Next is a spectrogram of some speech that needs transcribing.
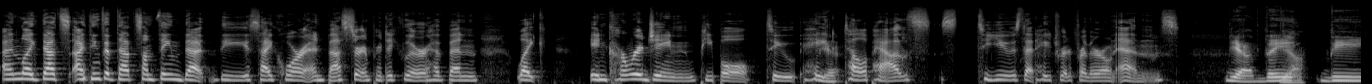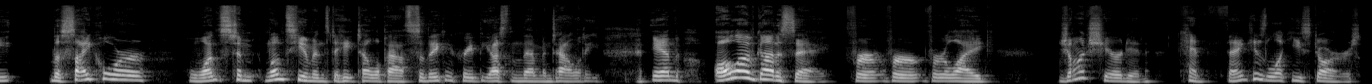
And like that's I think that that's something that the Psi Corps and Bester in particular have been like encouraging people to hate Yeah. telepaths to use that hatred for their own ends. Yeah, they Yeah. the the Psi Corps wants to wants humans to hate telepaths so they can create the us and them mentality. And all I've got to say for for for like John Sheridan can thank his lucky stars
